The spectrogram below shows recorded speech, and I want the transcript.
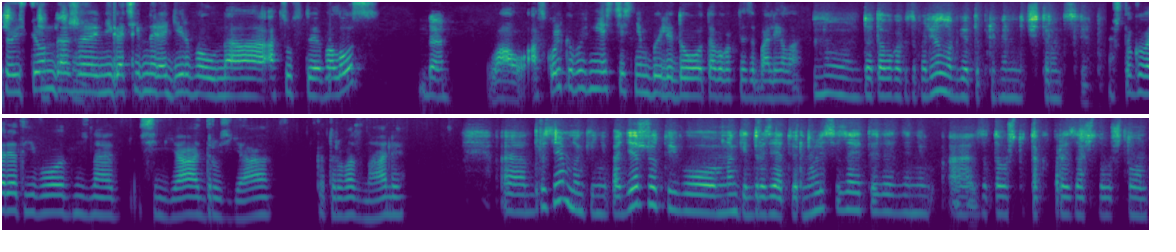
То есть он даже негативно реагировал на отсутствие волос? Да. Вау. А сколько вы вместе с ним были до того, как ты заболела? Ну, до того, как заболела, где-то примерно 14 лет. А что говорят его, не знаю, семья, друзья, которые вас знали? Э, друзья многие не поддерживают его, многие друзья отвернулись из-за этого, из-за, э, из-за того, что так произошло, что он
